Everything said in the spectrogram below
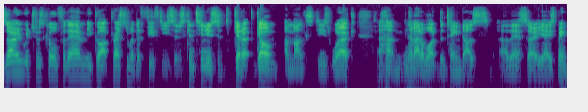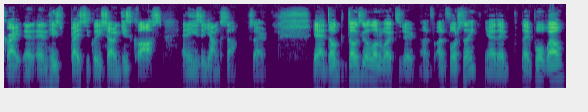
zone, which was cool for them. You got Preston with the 50, so just continues to get it, go amongst his work, um, no matter what the team does uh, there. So yeah, he's been great, and, and he's basically showing his class, and he's a youngster. So yeah, dog dog's got a lot of work to do. Un- unfortunately, you know they they bought well,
